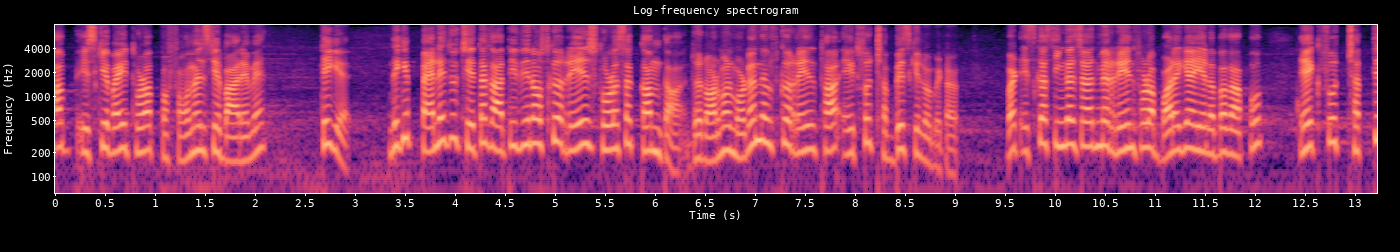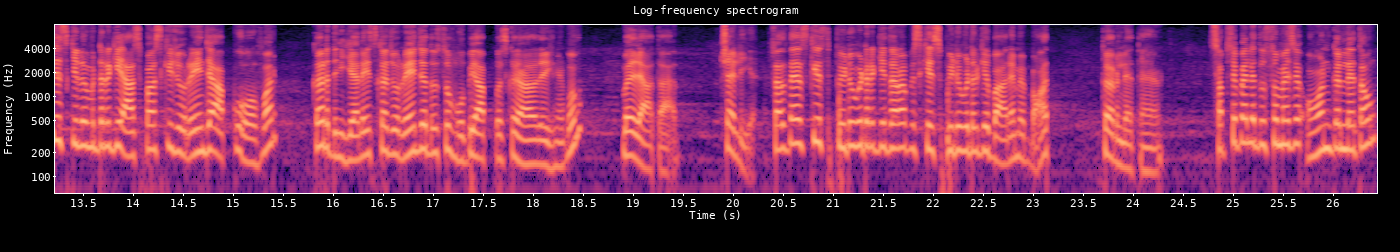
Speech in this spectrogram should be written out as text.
अब इसके भाई थोड़ा परफॉर्मेंस के बारे में। ठीक है देखिए, पहले जो चेतक आती थी ना, उसका रेंज थोड़ा सा कम था। जो नॉर्मल मॉडल है, उसका रेंज था 126 किलोमीटर। बट इसका सिंगल चार्ज में रेंज थोड़ा बढ़ गया, ये लगभग आपको 136 किलोमीटर के आसपास की जो रेंज है, आपको ऑफ़र कर दी यानी इसका जो रेंज है दोस्तों, वो भी आपको इसका ज़्यादा देखने को मिल जाता है। चलिए, चलते हैं इसके स्पीडोमीटर की तरफ़। इसके स्पीडोमीटर के बारे में बात कर लेते हैं। सबसे पहले दोस्तों, मैं इसे ऑन कर लेता हूँ।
